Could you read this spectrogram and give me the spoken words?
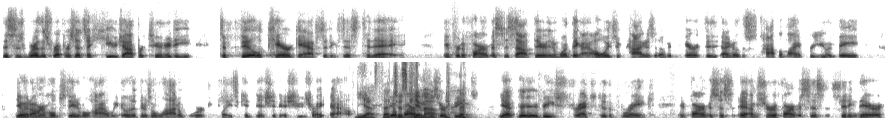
this is where this represents a huge opportunity to fill care gaps that exist today. And for the pharmacists out there, and one thing I always am cognizant of, and Eric, I know this is top of mind for you and me, you know, in our home state of Ohio, we know that there's a lot of workplace condition issues right now. Yes, that you know, just came out. are being, yep, they're being stretched to the brink. And pharmacists, eh, I'm sure a pharmacist is sitting there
